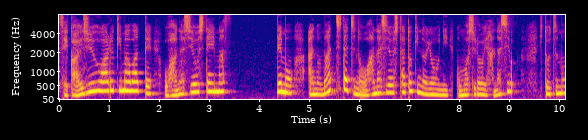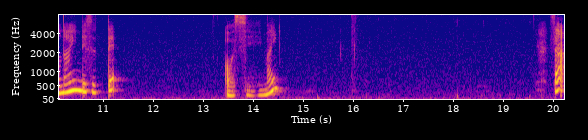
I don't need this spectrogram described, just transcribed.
世界中を歩き回ってお話をしています。でもあのマッチたちのお話をした時のように面白い話は一つもないんですって。おしまい。さあ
